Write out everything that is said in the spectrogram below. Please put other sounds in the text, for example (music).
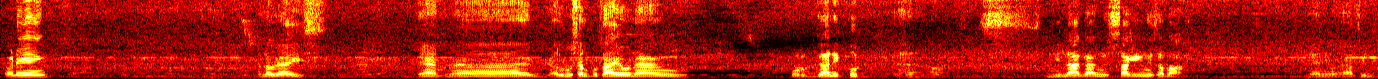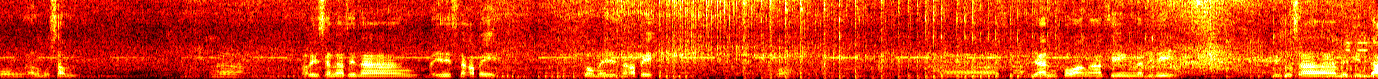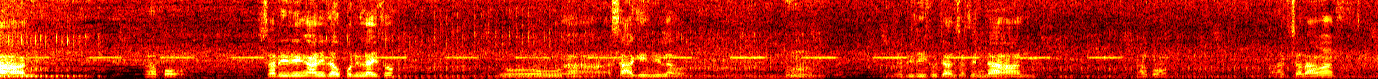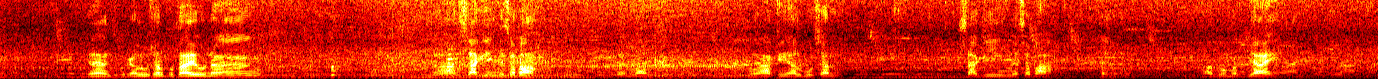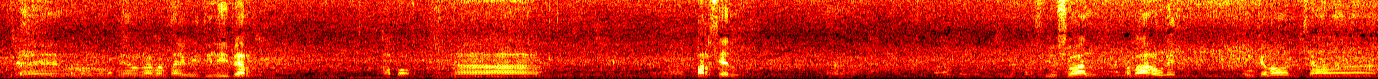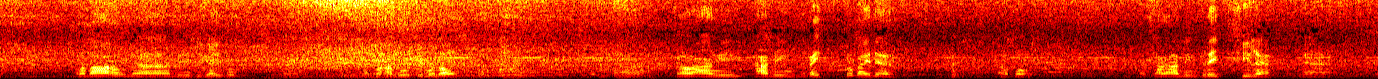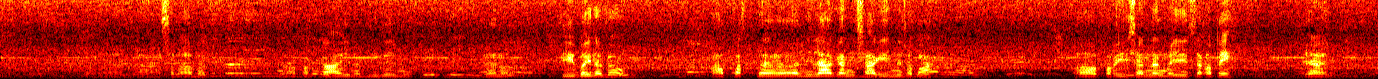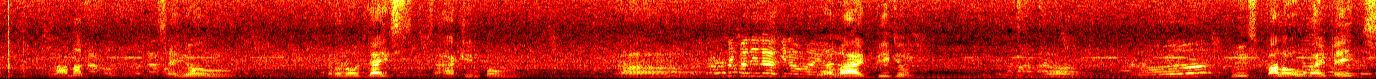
Morning! Hello guys! Ayan, nag-almusal po tayo ng organic food. (laughs) Nilagang saging ng saba. Yan yung ating pong almusal. Ah, parisan natin ng mainit na kape. Ito, mainit na kape. Ito. At ah, yan po ang ating nabili dito sa may tindahan. Apo. Sariling ani daw po nila ito. Yung ah, saging nila. Oh. Mm. Nabili ko dyan sa tindahan. Apo. At salamat. Yan, mag-alusal po tayo ng ah, saging na saba. Yan lang. Yung aking almusal. Saging na saba. (laughs) Bago magbiyahe. Dahil meron naman tayong i-deliver. Apo. ah ah, parcel. As usual, trabaho ulit. Thank you Lord sa trabaho na binibigay mo. Napakabuti mo Lord. (clears throat) Ah, ikaw ang aming great provider. Apo. At ang aming great healer. Yan. At, ah, salamat sa pagkain na binigay mo. Ayan o. Tibay na to. Apat na nilagang saging na saba. Ah, parisan ng mainit na kape. Yan. Salamat sa inyong panonood guys sa akin pong yun. mga live video. Ah, please follow my page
